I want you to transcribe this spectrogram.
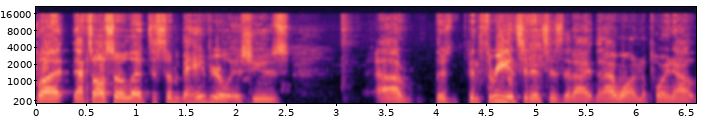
but that's also led to some behavioral issues. Uh, there's been three incidences that I that I wanted to point out.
